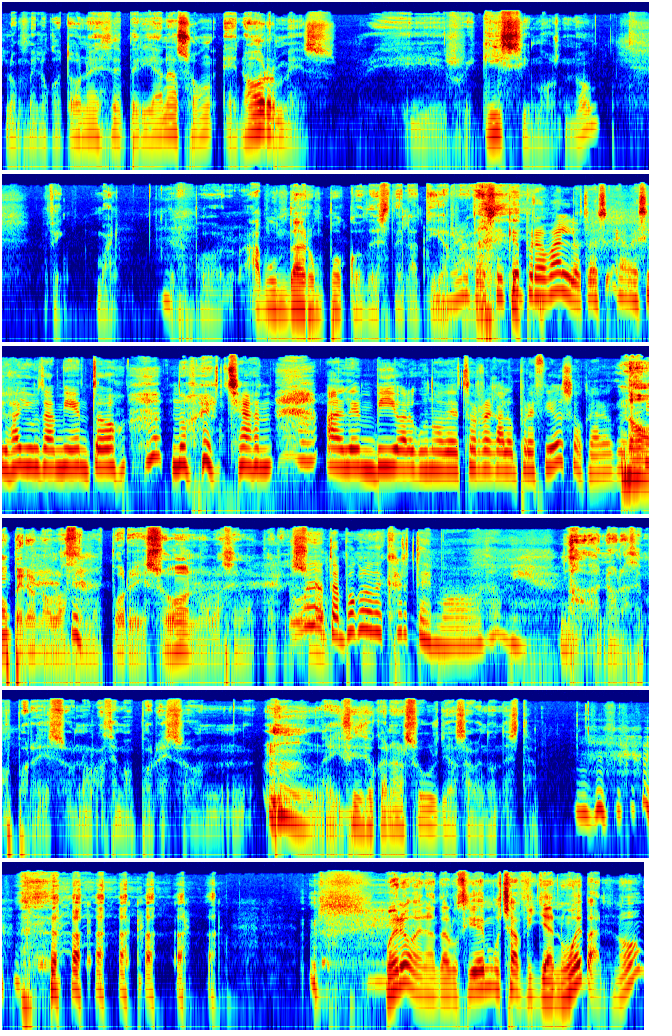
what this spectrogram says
Los melocotones de Periana son enormes y riquísimos, ¿no? En fin, bueno. Era por abundar un poco desde la tierra. entonces hay que probarlo. a ver si los ayuntamientos nos echan al envío alguno de estos regalos preciosos, claro que no, sí. pero no lo hacemos por eso, no lo hacemos por eso. Bueno, tampoco lo descartemos, Domi. No, no lo hacemos por eso, no lo hacemos por eso. Edificio Canal Sur, ya saben dónde está. bueno, en Andalucía hay muchas villanuevas, ¿no?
